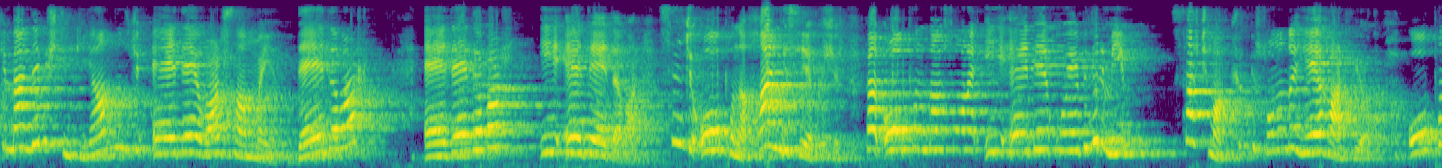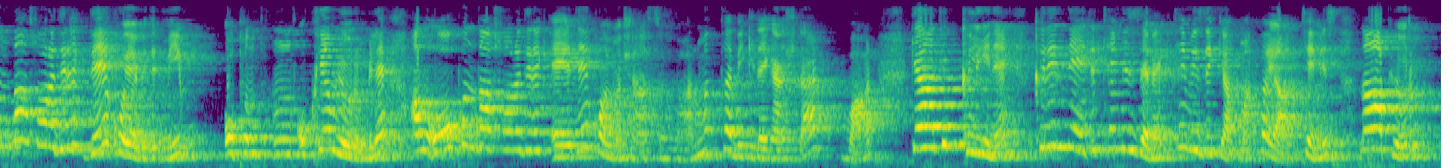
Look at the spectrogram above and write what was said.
Şimdi ben demiştim ki yalnızca ED var sanmayın. D de var, ED de var, IED de var. Sizce open'a hangisi yakışır? Ben open'dan sonra IED koyabilir miyim? Saçma çünkü sonunda Y harfi yok. Open'dan sonra direkt D koyabilir miyim? Open hmm, okuyamıyorum bile ama open'dan sonra direkt ED koyma şansım var mı? Tabii ki de gençler var. Geldik clean'e. Clean neydi? Temizlemek, temizlik yapmak veya temiz. Ne yapıyorum?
